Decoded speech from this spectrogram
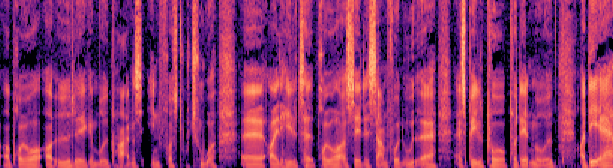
og prøver at ødelægge modpartens infrastruktur, øh, og i det hele taget prøver at sætte samfund ud af, af spil på, på den måde. Og det er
